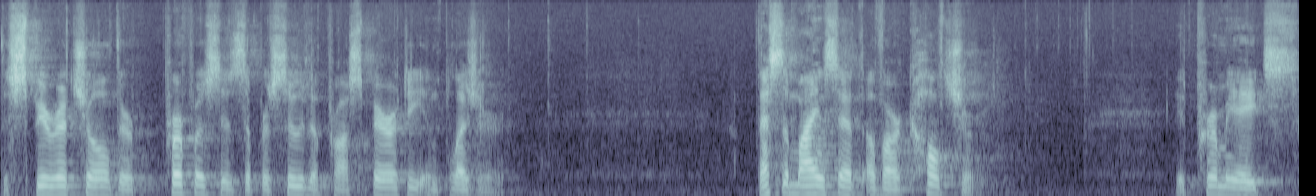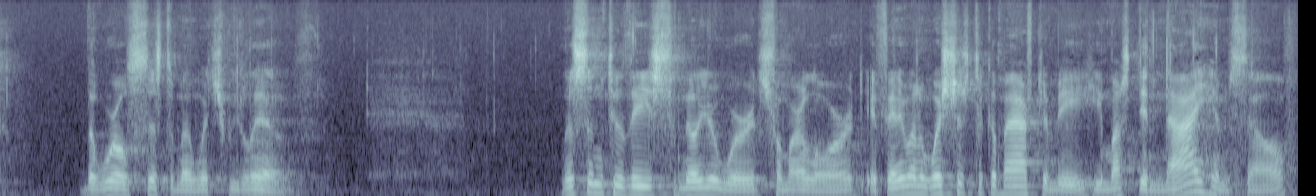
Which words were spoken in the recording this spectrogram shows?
the spiritual. Their purpose is the pursuit of prosperity and pleasure. That's the mindset of our culture. It permeates the world system in which we live. Listen to these familiar words from our Lord. If anyone wishes to come after me, he must deny himself,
